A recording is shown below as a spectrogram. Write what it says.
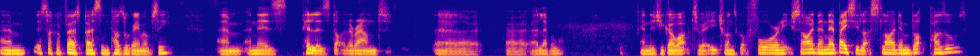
Um, it's like a first-person puzzle game, obviously, um, and there's pillars dotted around uh, uh, a level, and as you go up to it, each one's got four on each side, and they're basically like sliding block puzzles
